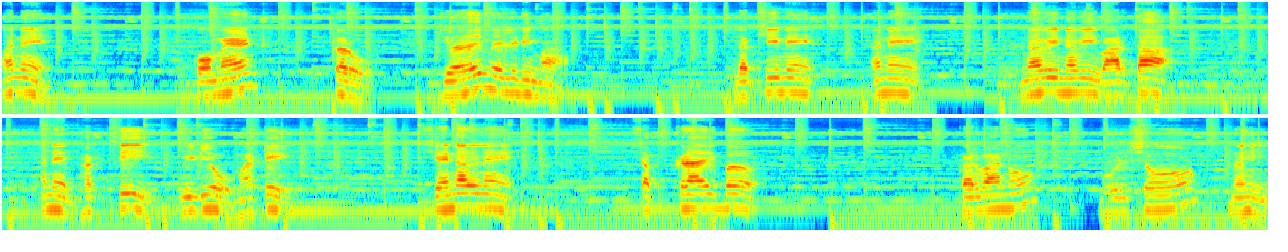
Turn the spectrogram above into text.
અને કોમેન્ટ કરો. જય મેલડીમાં. લખીને અને નવી નવી વાર્તા અને ભક્તિ વીડિયો માટે ચેનલને સબસ્ક્રાઈબ કરવાનું ભૂલશો નહીં.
